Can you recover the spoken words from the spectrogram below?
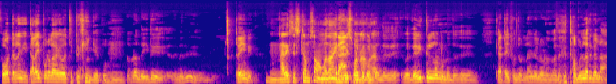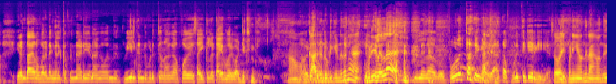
ஃபோர்ட்டெல்லாம் இங்கே கலைப்பொருளாக வச்சுட்டு இருக்கீங்க இப்போ. அப்புறம் அந்த இது என்னது? ட்ரெயின் நிறைய சிஸ்டம்ஸும் அவங்க தான் டிரான்ஸ்போர்ட் கொண்டு வந்தது வெஹிக்கிள்லாம் கொண்டு வந்தது. கேட்டால் இப்போ சொல்லலாம் வந்து தமிழர்கள் இரண்டாயிரம் வருடங்களுக்கு பின்னாடி நாங்கள் வந்து வீல் கண்டுபிடிச்சோம் நாங்கள் அப்போவே சைக்கிளில் டயர் மாதிரி வாட்டிட்டு இருந்தோம். கார் கண்டுபிடிக்கணும் தானே? முடியலல்ல? இல்லைல்ல புளுத்தாதுங்க ஏட்டா புளுத்திட்டே இருக்கீங்க? ஸோ இப்போ நீங்கள் வந்து நாங்கள் வந்து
